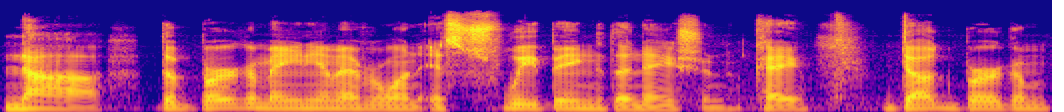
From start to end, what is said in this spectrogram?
nah. The Burgumanium, everyone, is sweeping the nation, okay? Doug Burgum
